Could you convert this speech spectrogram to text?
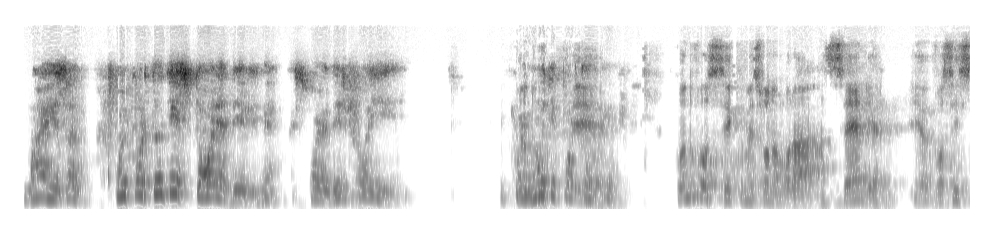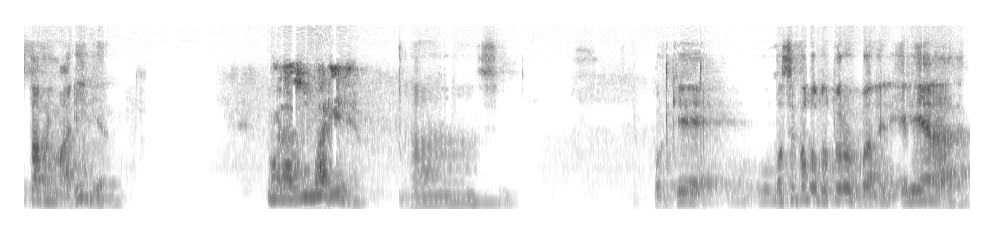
Mas uh, o importante é a história dele, né? A história dele foi, foi muito importante. Quando você começou a namorar a Célia, é, você estava em Marília? Morava em Marília. Ah, sim. Porque você falou doutor Urbano, ele, ele era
